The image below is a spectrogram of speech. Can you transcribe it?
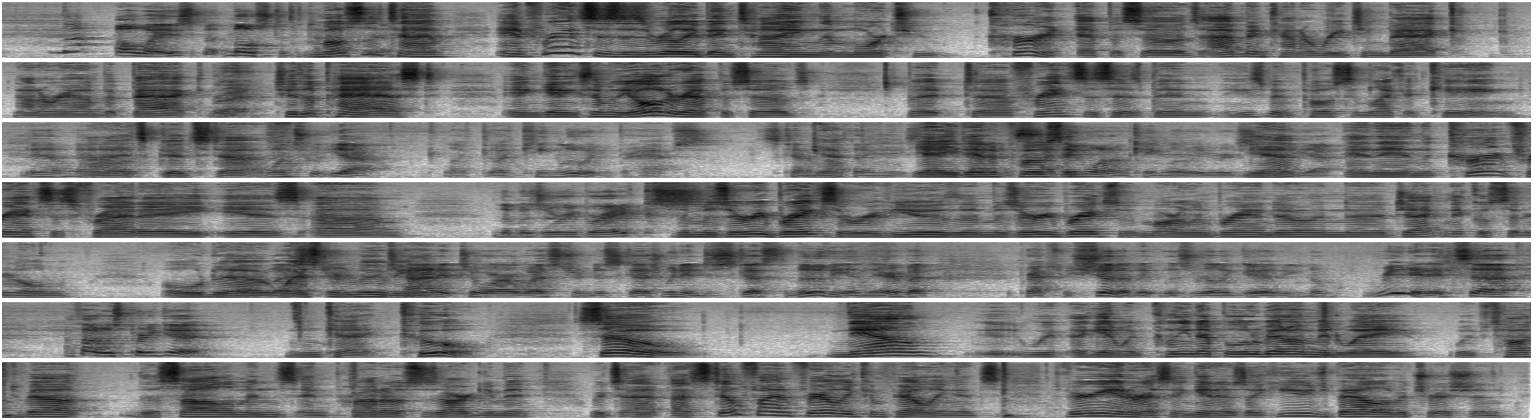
always, but most of the time. most of the time. And Francis has really been tying them more to current episodes. I've been kind of reaching back, not around, but back Right. to the past and getting some of the older episodes. But uh, Francis has been, he's been posting like a king. Yeah, yeah, uh, it's good stuff. Once we, yeah, like like King Louis, perhaps. It's kind of Yeah. thing. Yeah, he did a post- I did one on King Louis recently. yeah. Yeah, And then the current Francis Friday is um, the Missouri breaks. the Missouri Breaks, a review of the Missouri Breaks with Marlon Brando and uh, Jack Nicholson, an old old uh, Old Western, movie. We tied it to our Western discussion. We didn't discuss the movie in there, but perhaps we should have. It was really good. You know, read it. It's uh, I thought it was pretty good. Okay, cool. So now, uh, we, again, we've cleaned up a little bit on Midway. We've talked about the Solomons and Prados' argument, which I, I still find fairly compelling. It's, it's very interesting. Again, it was a huge battle of attrition.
